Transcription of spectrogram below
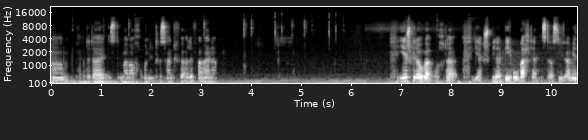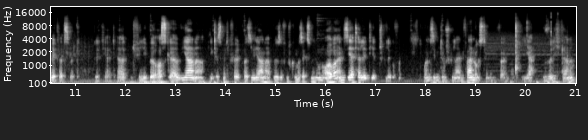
Ähm, Perdedei ist immer noch uninteressant für alle Vereine. Ihr Spielerbeobachter, ihr Spielerbeobachter ist aus Südamerika zurückgekehrt. Er hat Felipe Oscar Viana, linkes Mittelfeld Brasilianer, Ablöse 5,6 Millionen Euro, einen sehr talentierten Spieler gefunden. Wollen Sie mit dem Spieler einen Verhandlungstermin vereinbaren? Ja, würde ich gerne.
